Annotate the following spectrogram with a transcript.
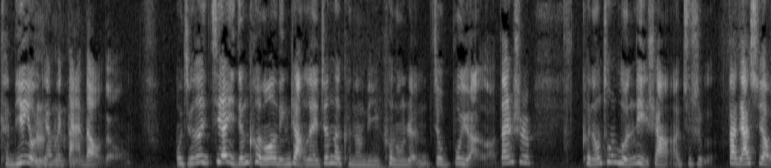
肯定有一天会达到的。我觉得，既然已经克隆了灵长类，真的可能离克隆人就不远了。但是，可能从伦理上啊，就是大家需要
